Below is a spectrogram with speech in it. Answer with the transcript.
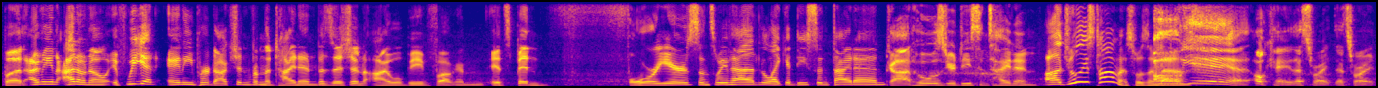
but I mean, I don't know if we get any production from the tight end position, I will be fucking. It's been four years since we've had like a decent tight end. God, who was your decent tight end? Uh, Julius Thomas wasn't Oh bad. yeah. Okay, that's right. That's right.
